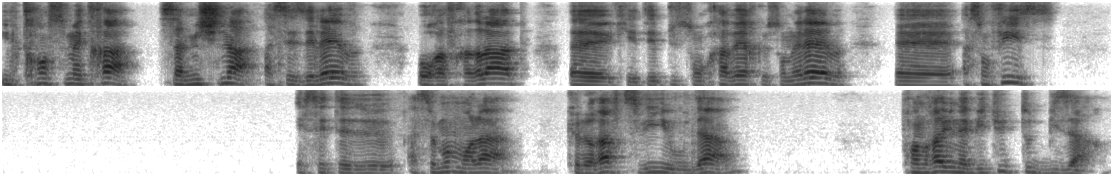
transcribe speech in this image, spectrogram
il transmettra sa Mishnah à ses élèves, au Rav Harlap, euh, qui était plus son chaver que son élève, euh, à son fils. Et c'était à ce moment-là que le Rav Tzvi Yehuda prendra une habitude toute bizarre.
